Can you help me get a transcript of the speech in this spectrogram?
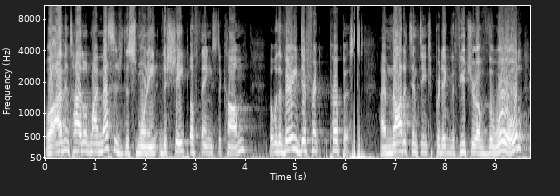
Well, I've entitled my message this morning, The Shape of Things to Come, but with a very different purpose. I am not attempting to predict the future of the world,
